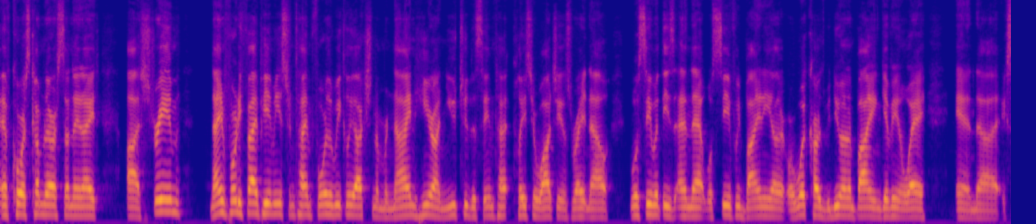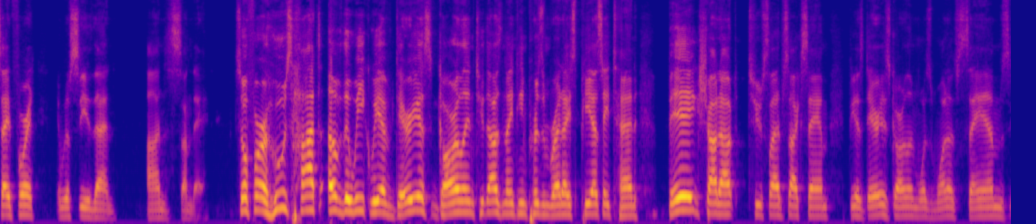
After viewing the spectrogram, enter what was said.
And of course, come to our Sunday night uh, stream, 9:45 p.m. Eastern time for the weekly auction number nine here on YouTube, the same place you're watching us right now. We'll see what these end at. We'll see if we buy any other or what cards we do end up buying and giving away. And uh, excited for it. And we'll see you then on Sunday. So for who's hot of the week, we have Darius Garland, 2019 Prizm Red Ice PSA 10. Big shout out to Slabstox Sam because Darius Garland was one of Sam's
